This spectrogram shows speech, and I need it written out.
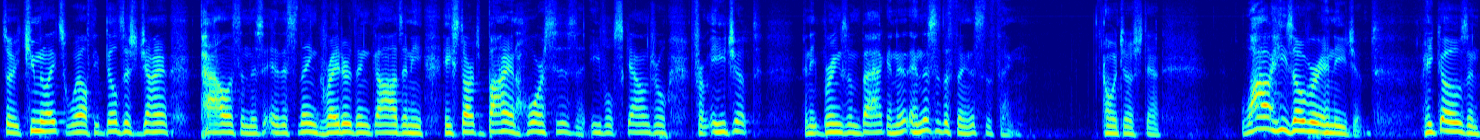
So he accumulates wealth. He builds this giant palace and this, this thing greater than God's. And he, he starts buying horses, an evil scoundrel from Egypt. And he brings them back. And, and this is the thing. This is the thing. I want you to understand. While he's over in Egypt, he goes and,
